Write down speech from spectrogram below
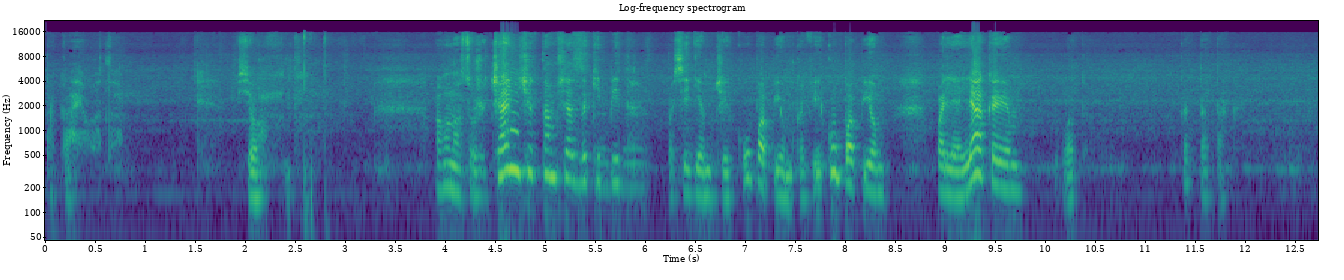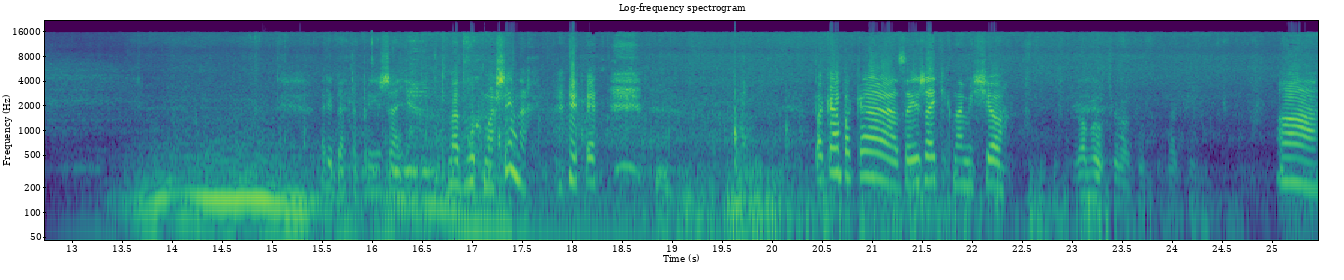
Такая вот. Все. А у нас уже чайничек там сейчас закипит. Посидим чайку, попьем, кофейку попьем, полялякаем. Вот. Как-то так. Ребята приезжали на двух машинах. Пока-пока. Заезжайте к нам еще. Забыл вчера тут. А,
